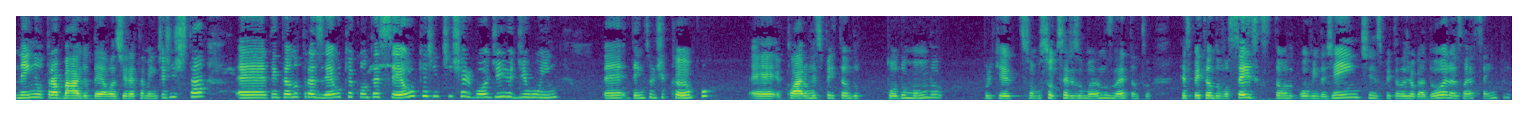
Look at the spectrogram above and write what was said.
nem o trabalho delas diretamente, a gente está é, tentando trazer o que aconteceu, o que a gente enxergou de, de ruim é, dentro de campo, é, claro, respeitando todo mundo, porque somos todos seres humanos, né? Tanto respeitando vocês que estão ouvindo a gente, respeitando as jogadoras, né? Sempre.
